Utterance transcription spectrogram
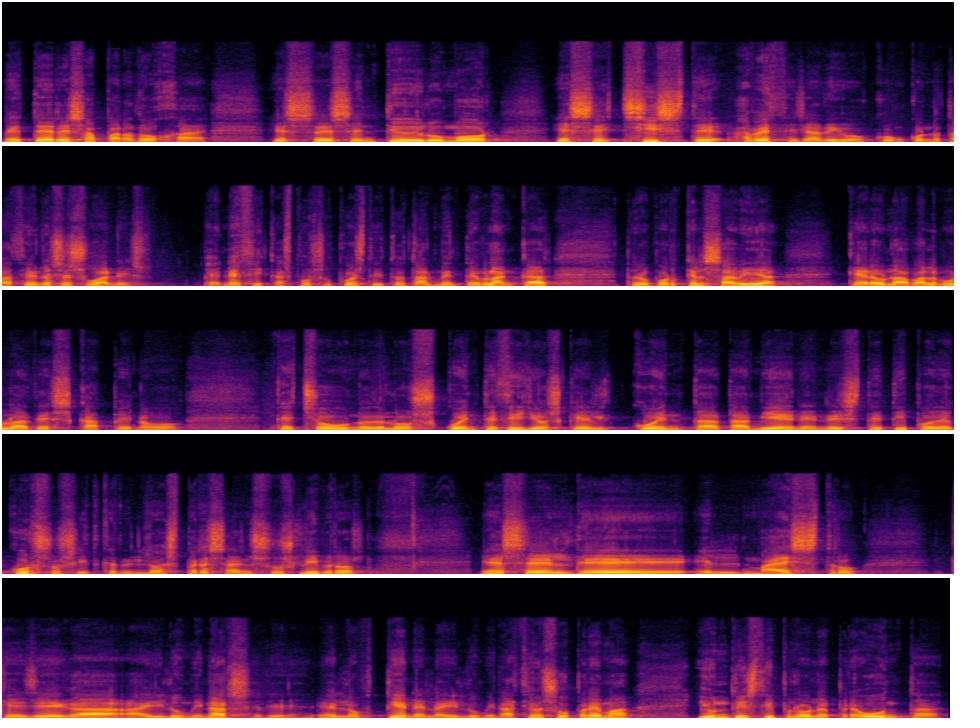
meter esa paradoja, ese sentido del humor, ese chiste, a veces ya digo, con connotaciones sexuales, benéficas, por supuesto, y totalmente blancas, pero porque él sabía que era una válvula de escape. ¿no? De hecho, uno de los cuentecillos que él cuenta también en este tipo de cursos y que lo expresa en sus libros es el de el maestro que llega a iluminarse. Él obtiene la iluminación suprema y un discípulo le pregunta,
